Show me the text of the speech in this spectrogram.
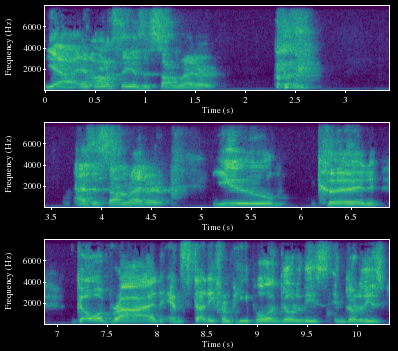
Yeah, and honestly, as a songwriter, as a songwriter, you could go abroad and study from people and go to these and go to these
